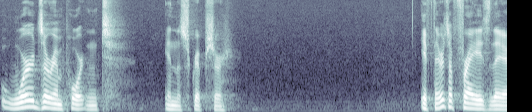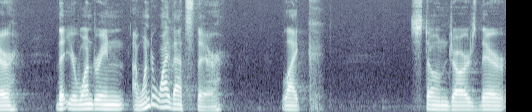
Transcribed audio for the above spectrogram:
words are important in the scripture. If there's a phrase there that you're wondering, I wonder why that's there, like stone jars there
